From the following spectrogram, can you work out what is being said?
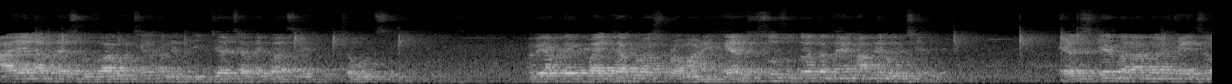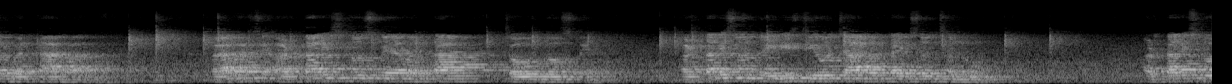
આ એલ આપણે શોધવાનું છે અને ત્રિજ્યા છે આપણી પાસે 14 છે હવે આપણે પાયથાગોરસ પ્રમાણે L શું સૂત્ર તમને આપેલું છે? L સ્ક્વેર બરાબર h1 વત્તા r1 બરાબર છે? 48 નો સ્ક્વેર વત્તા 14 નો સ્ક્વેર. 48 નો 2304 વત્તા 196 48 નો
